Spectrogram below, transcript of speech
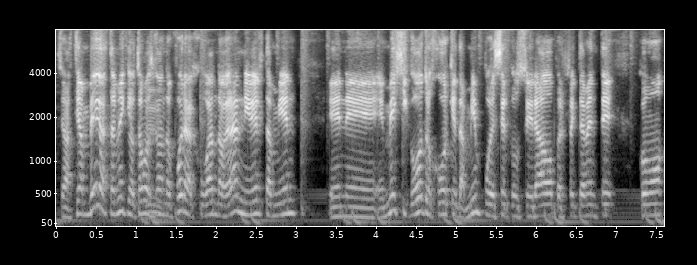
Sebastián Vegas también, que lo estamos dejando mm. afuera, jugando a gran nivel también eh, en, México, otro jugador que también puede ser considerado perfectamente como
